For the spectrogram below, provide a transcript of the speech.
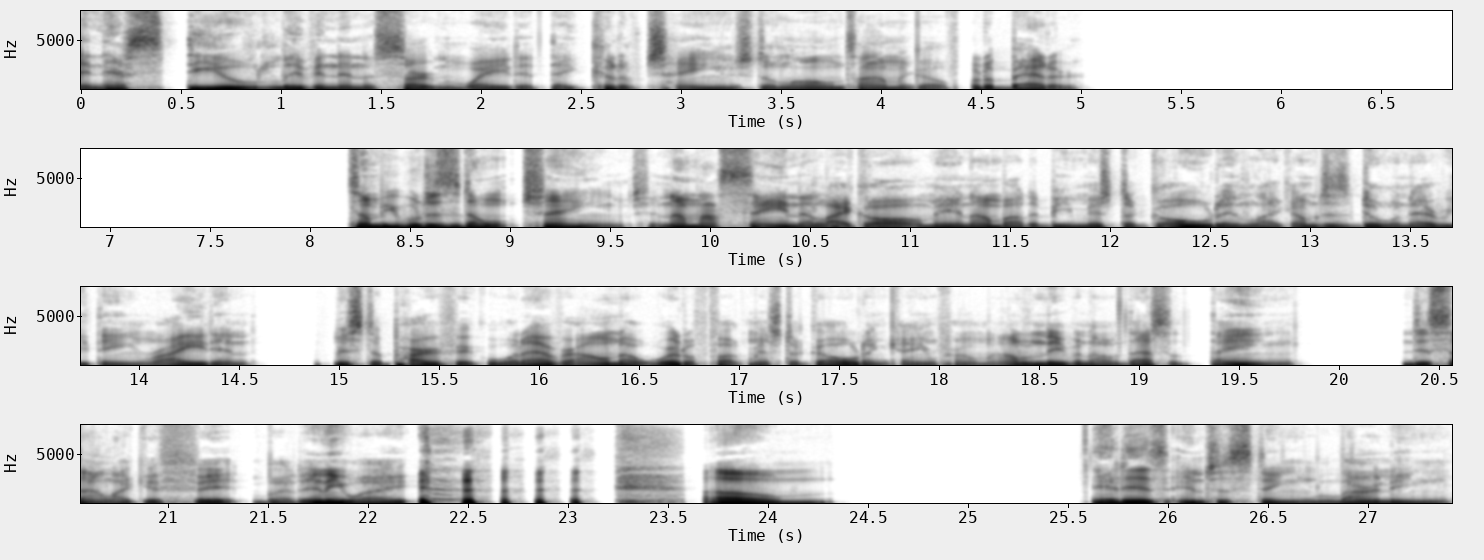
and they're still living in a certain way that they could have changed a long time ago for the better. Some people just don't change. And I'm not saying that like, oh man, I'm about to be Mr. Golden. Like I'm just doing everything right and Mr. Perfect, whatever. I don't know where the fuck Mr. Golden came from. I don't even know if that's a thing. It just sounded like it fit. But anyway, um, it is interesting learning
